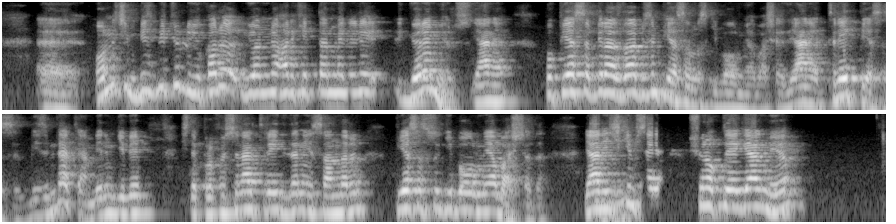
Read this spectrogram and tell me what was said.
E, onun için biz bir türlü yukarı yönlü hareketlenmeleri göremiyoruz. Yani bu piyasa biraz daha bizim piyasamız gibi olmaya başladı. Yani trade piyasası. Bizim derken benim gibi işte profesyonel trade eden insanların piyasası gibi olmaya başladı. Yani hiç kimse şu noktaya gelmiyor.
